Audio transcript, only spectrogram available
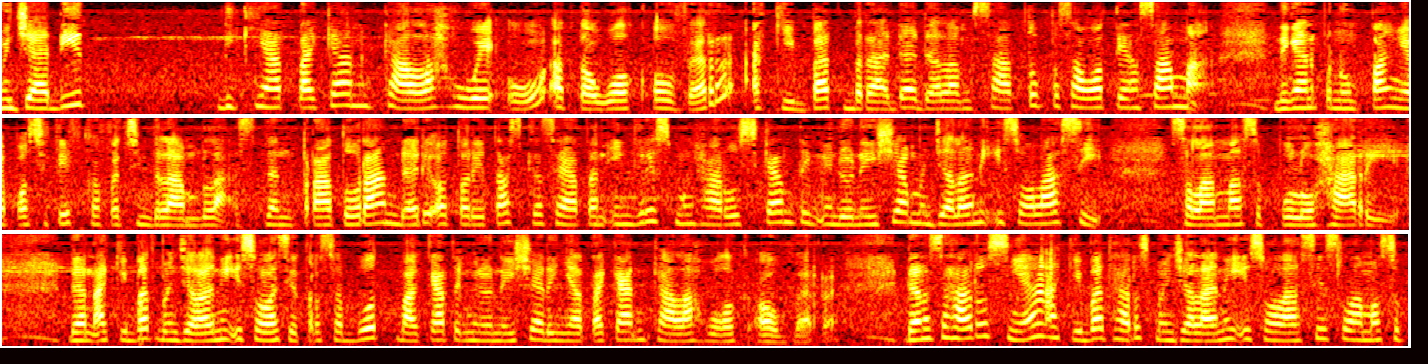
menjadi dinyatakan kalah WO atau walkover akibat berada dalam satu pesawat yang sama dengan penumpang yang positif COVID-19 dan peraturan dari otoritas kesehatan Inggris mengharuskan tim Indonesia menjalani isolasi selama 10 hari. Dan akibat menjalani isolasi tersebut, maka tim Indonesia dinyatakan kalah walkover. Dan seharusnya akibat harus menjalani isolasi selama 10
